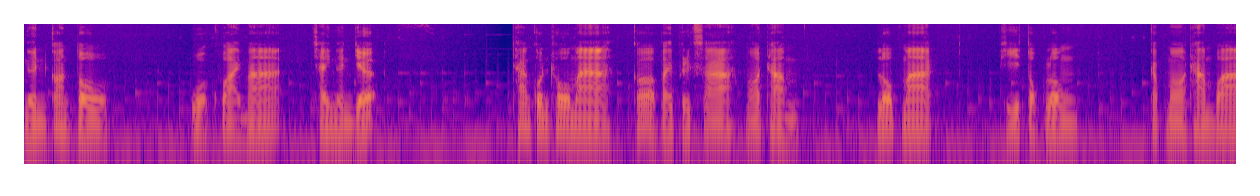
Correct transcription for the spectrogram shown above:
เงินก้อนโต วัวควายม้า ใช้เงินเยอะ ทางคนโทรมาก็ไปปรึกษาหมอธรรม โลภมาก ผีตกลง กับหมอธรรมว่า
